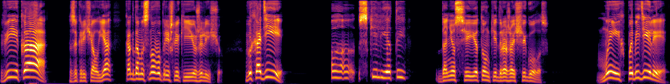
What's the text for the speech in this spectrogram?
«Вика!» — закричал я, когда мы снова пришли к ее жилищу. «Выходи!» «А скелеты?» — донесся ее тонкий дрожащий голос. «Мы их победили!»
